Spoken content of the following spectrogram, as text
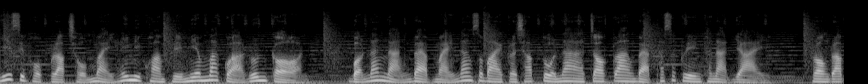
2026 ปรับโฉมใหม่ให้มีความพรีเมียมมากกว่ารุ่นก่อนเบาะนั่งหนังแบบใหม่นั่งสบายกระชับตัวหน้าจอกลางแบบทัชสกรีนขนาดใหญ่ รองรับ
